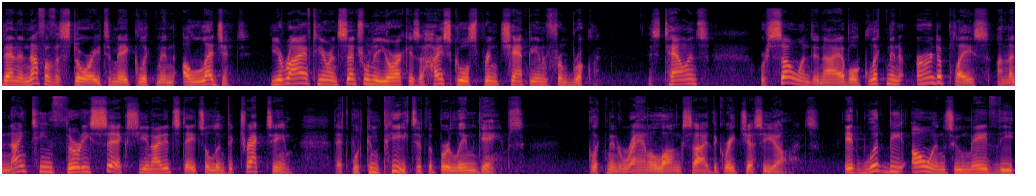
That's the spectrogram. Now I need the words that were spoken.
been enough of a story to make Glickman a legend. He arrived here in central New York as a high school sprint champion from Brooklyn. His talents were so undeniable, Glickman earned a place on the 1936 United States Olympic track team that would compete at the Berlin Games. Glickman ran alongside the great Jesse Owens. It would be Owens who made the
